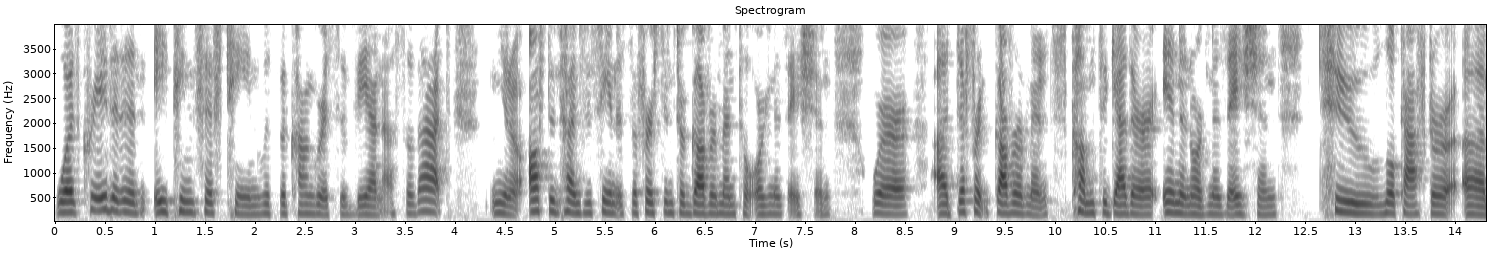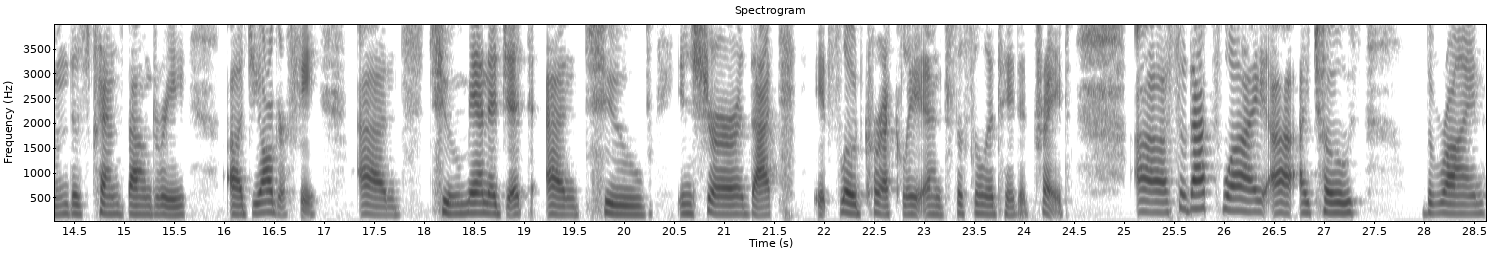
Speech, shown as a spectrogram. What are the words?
was created in 1815 with the Congress of Vienna. So that, you know, oftentimes is seen as the first intergovernmental organization where uh, different governments come together in an organization to look after um, this transboundary uh, geography and to manage it and to ensure that it flowed correctly and facilitated trade. Uh, so that's why uh, I chose the Rhine.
